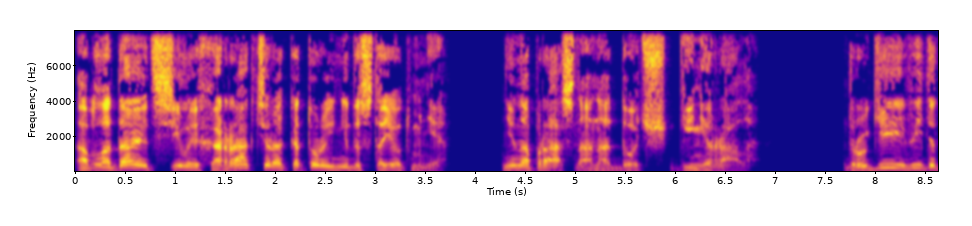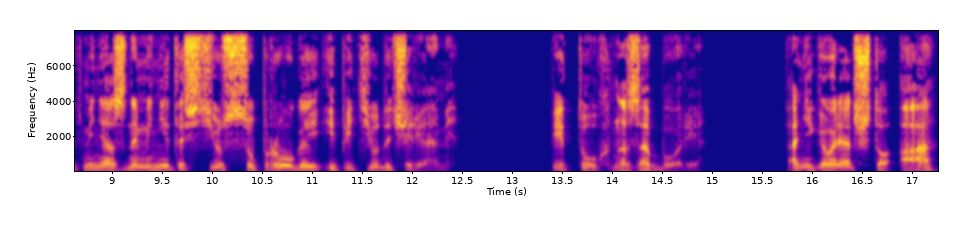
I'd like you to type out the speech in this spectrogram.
обладает силой характера, которой недостает мне. Не напрасно она дочь генерала. Другие видят меня знаменитостью с супругой и пятью дочерями. Петух на заборе. Они говорят, что А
